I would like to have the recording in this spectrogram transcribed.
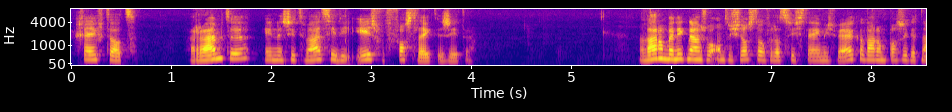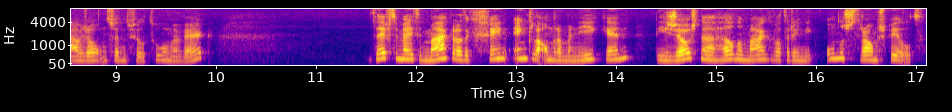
geeft dat ruimte in een situatie die eerst wat vast leek te zitten. Maar waarom ben ik nou zo enthousiast over dat systemisch werken? Waarom pas ik het nou zo ontzettend veel toe in mijn werk? Het heeft ermee te maken dat ik geen enkele andere manier ken die zo snel helder maakt wat er in die onderstroom speelt,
